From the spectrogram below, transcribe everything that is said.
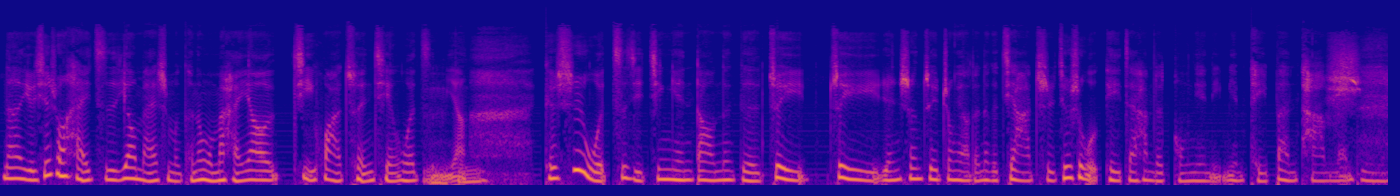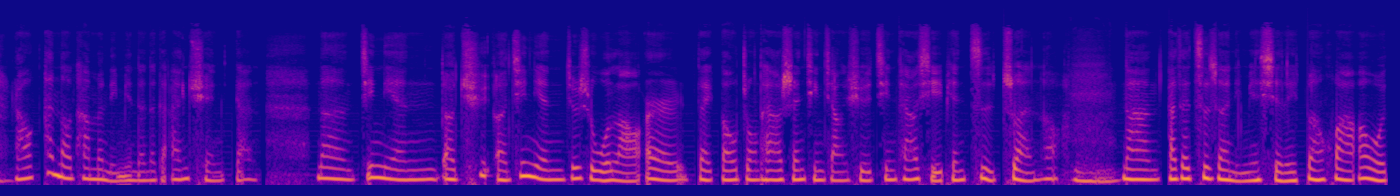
那有些时候孩子要买什么，可能我们还要计划存钱或怎么样。可是我自己经验到那个最最人生最重要的那个价值，就是我可以在他们的童年里面陪伴他们，然后看到他们里面的那个安全感。那今年呃去呃今年就是我老二在高中，他要申请奖学金，他要写一篇自传哈。哦、嗯。那他在自传里面写了一段话哦，我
